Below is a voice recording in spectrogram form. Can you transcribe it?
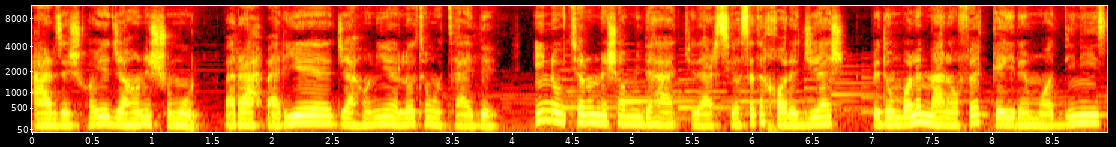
ارزش‌های جهان شمول و رهبری جهانی ایالات متحده. این نکته را نشان می‌دهد که در سیاست خارجیش به دنبال منافع غیر مادی نیز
